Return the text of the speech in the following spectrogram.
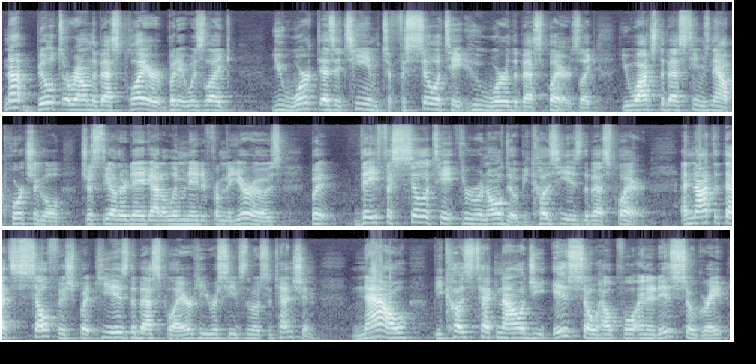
not built around the best player, but it was like you worked as a team to facilitate who were the best players. Like you watch the best teams now. Portugal just the other day got eliminated from the Euros, but they facilitate through Ronaldo because he is the best player. And not that that's selfish, but he is the best player. He receives the most attention. Now, because technology is so helpful and it is so great,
